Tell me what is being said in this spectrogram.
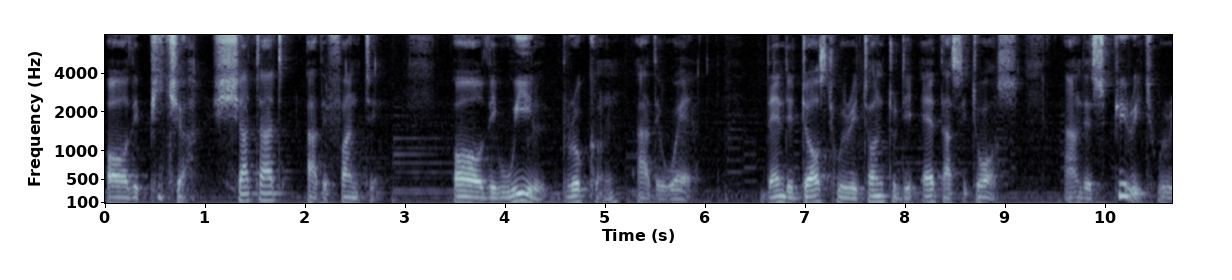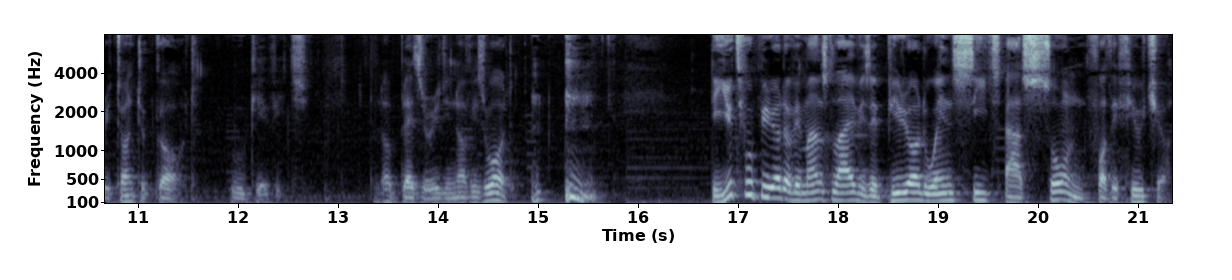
or the pitcher shattered at the fountain or the wheel broken at the well. Then the dust will return to the earth as it was, and the spirit will return to God who gave it. The Lord bless the reading of His word. the youthful period of a man's life is a period when seeds are sown for the future.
